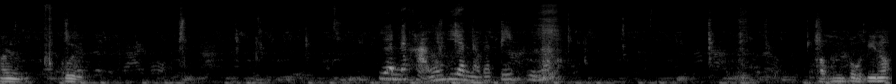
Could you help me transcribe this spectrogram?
มันคุยเพื่อนในขาโรงเรียนน่ะก็ติดอยู่เนาะขอบคุณปกติเนาะ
